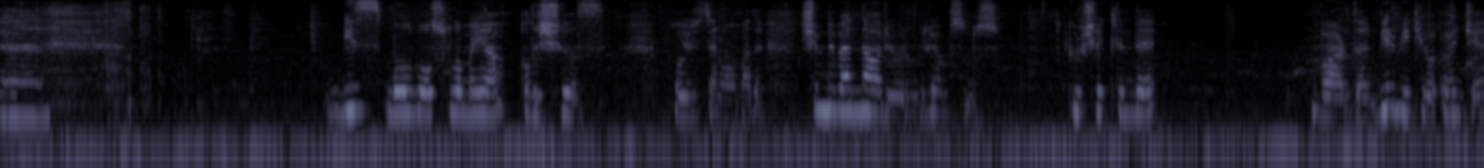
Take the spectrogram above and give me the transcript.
Ee, biz bol bol sulamaya alışığız. O yüzden olmadı. Şimdi ben ne arıyorum biliyor musunuz? Gül şeklinde vardı. Bir video önce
